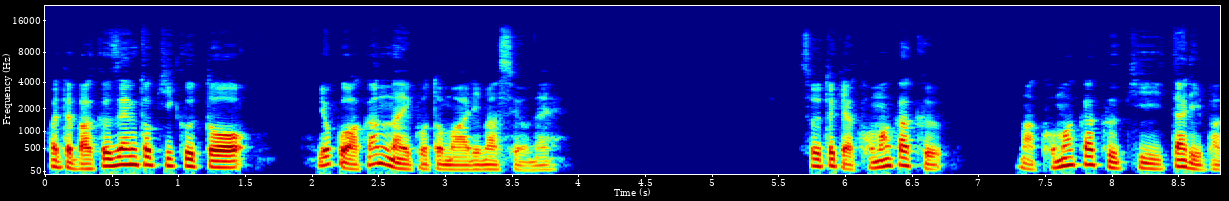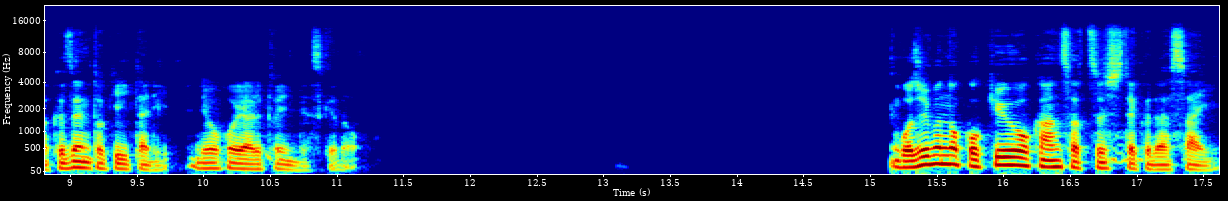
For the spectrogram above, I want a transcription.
こうやって漠然と聞くとよくわかんないこともありますよね。そういう時は細かく、まあ細かく聞いたり漠然と聞いたり両方やるといいんですけど。ご自分の呼吸を観察してください。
